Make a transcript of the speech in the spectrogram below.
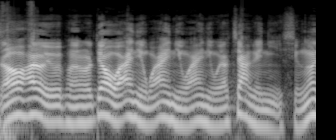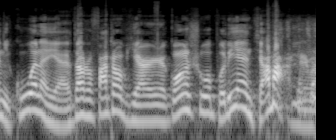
然后还有一位朋友说：“调我爱你，我爱你，我爱你，我要嫁给你。”行啊，你过来呀，到时候发照片啊，光说不练假把式吧。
